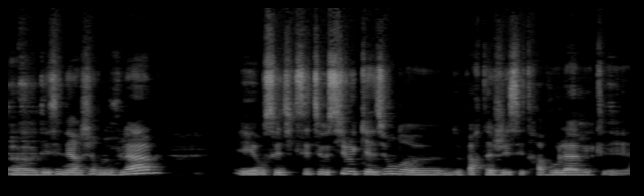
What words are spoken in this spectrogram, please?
des énergies renouvelables et on s'est dit que c'était aussi l'occasion de, partager ces travaux-là avec les,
